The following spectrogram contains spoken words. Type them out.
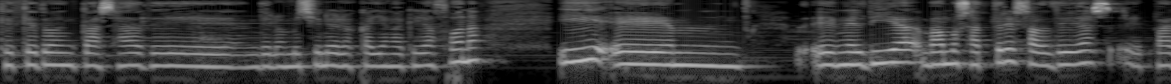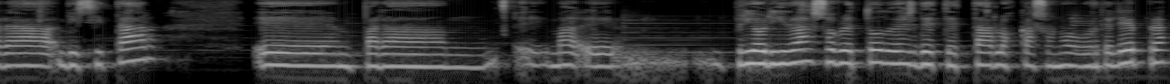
que quedó en casa de, los misioneros que hay en aquella zona y em, en el día vamos a tres aldeas eh, para visitar, em, para eh, em, prioridad sobre todo es detectar los casos nuevos de lepra.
